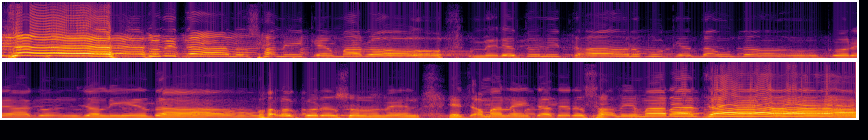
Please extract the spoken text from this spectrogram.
দিয়েছে। তুমি তার স্বামীকে মারো, মেরে তুমি তার বুকে দাও দাও করে আগুন জ্বালিয়ে দাও। ভালো করে শুনবেন, এ জামানায় যাদের স্বামী মারা যায়,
